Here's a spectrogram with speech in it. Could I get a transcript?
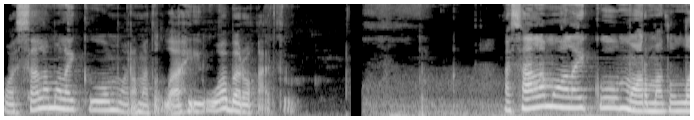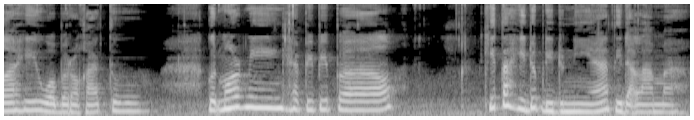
Wassalamualaikum warahmatullahi wabarakatuh. Assalamualaikum warahmatullahi wabarakatuh. Good morning, happy people. Kita hidup di dunia tidak lama.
